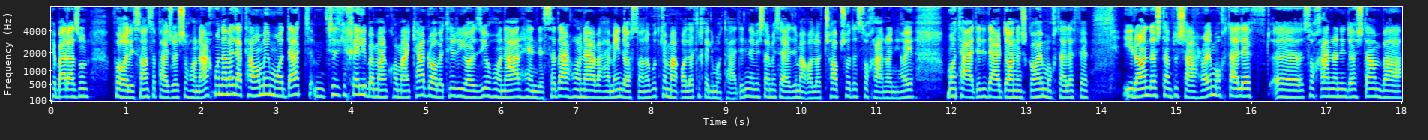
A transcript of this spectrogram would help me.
که بعد از اون فوق لیسانس پژوهش هنر خوندم ولی در تمام این مدت چیزی که خیلی به من کمک کرد رابطه ریاضی و هنر هندسه در هنر و همه این داستانا بود که مقالات خیلی متعددی نوشتم. مثل از این مقالات چاپ شده سخنرانی های متعددی در دانشگاه های مختلف ایران داشتم تو شهرهای مختلف سخنرانی داشتم و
